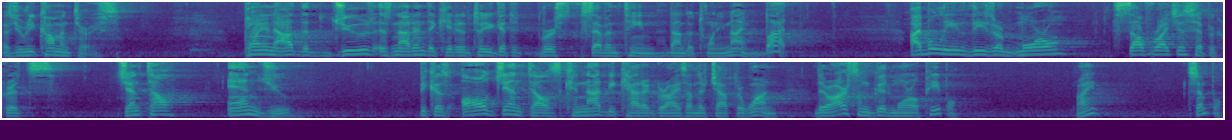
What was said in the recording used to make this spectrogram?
as you read commentaries, pointing out that the Jews is not indicated until you get to verse 17 down to 29. But I believe these are moral, self righteous hypocrites, Gentile and Jew because all Gentiles cannot be categorized under chapter 1. There are some good moral people, right? Simple.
